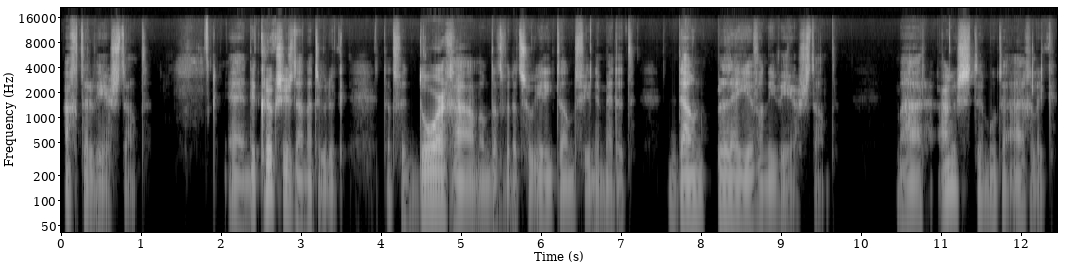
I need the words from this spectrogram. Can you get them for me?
achter weerstand. En de crux is dan natuurlijk dat we doorgaan omdat we dat zo irritant vinden met het downplayen van die weerstand. Maar angsten moeten eigenlijk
